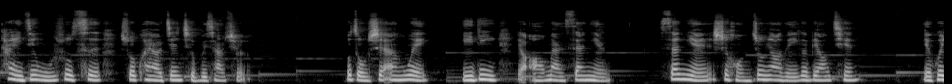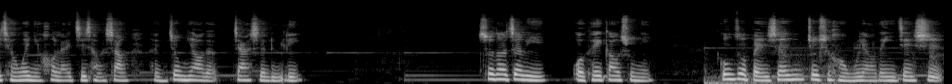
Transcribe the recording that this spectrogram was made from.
她已经无数次说快要坚持不下去了。我总是安慰，一定要熬满三年，三年是很重要的一个标签，也会成为你后来职场上很重要的扎实履历。说到这里，我可以告诉你，工作本身就是很无聊的一件事，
